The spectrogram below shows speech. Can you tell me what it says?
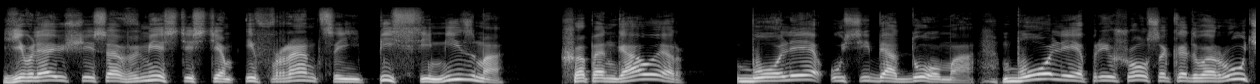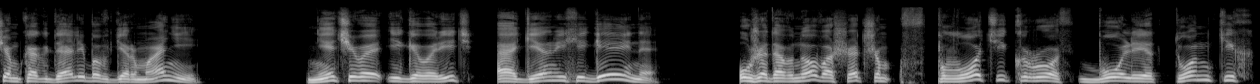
являющейся вместе с тем и Францией пессимизма, Шопенгауэр более у себя дома, более пришелся ко двору, чем когда-либо в Германии. Нечего и говорить о Генрихе Гейне, уже давно вошедшем в плоть и кровь более тонких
